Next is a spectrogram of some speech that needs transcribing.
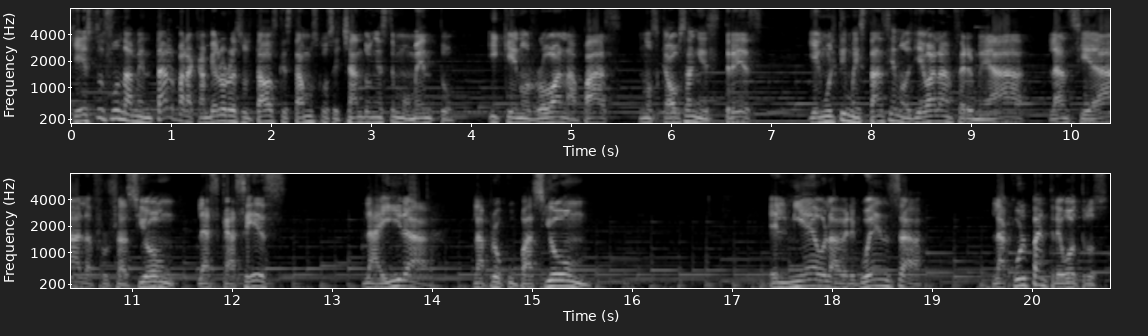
que esto es fundamental para cambiar los resultados que estamos cosechando en este momento y que nos roban la paz, nos causan estrés, y en última instancia nos lleva a la enfermedad, la ansiedad, la frustración, la escasez, la ira, la preocupación, el miedo, la vergüenza, la culpa, entre otros.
